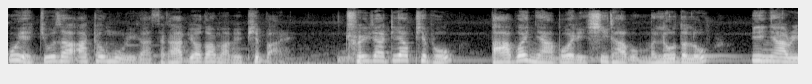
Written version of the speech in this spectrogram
ကိုယ့်ရဲ့စူးစမ်းအားထုတ်မှုတွေကစကားပြောသွားမှာပဲဖြစ်ပါတယ်။ trader တယောက်ဖြစ်ဖို့ဘာဘွဲ့ညာဘွဲ့တွေရှိထားဖို့မလိုသလိုပညာတွေ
